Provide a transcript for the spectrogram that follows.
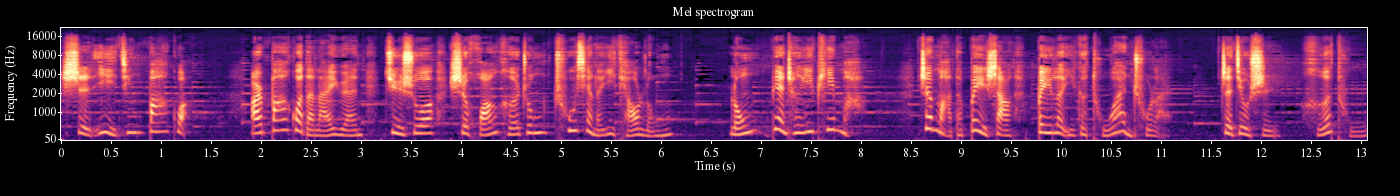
是《易经》八卦，而八卦的来源据说是黄河中出现了一条龙，龙变成一匹马，这马的背上背了一个图案出来，这就是河图。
